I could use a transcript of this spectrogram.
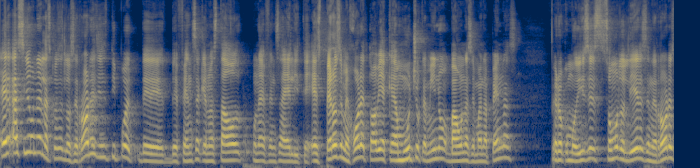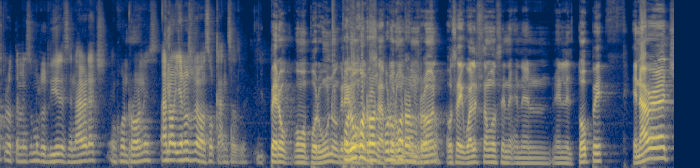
Eh, ha sido una de las cosas, los errores y ese tipo de, de defensa que no ha estado una defensa élite. Espero se mejore, todavía queda mucho camino, va una semana apenas. Pero como dices, somos los líderes en errores, pero también somos los líderes en average, en jonrones. Ah, no, ya nos rebasó Kansas, güey. Pero como por uno, creo. Por un jonrón, por, un jonrón. O sea, igual estamos en, en, el, en, el, tope. En average,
